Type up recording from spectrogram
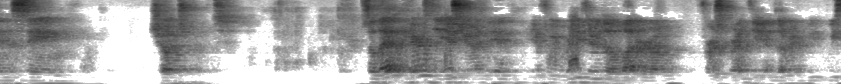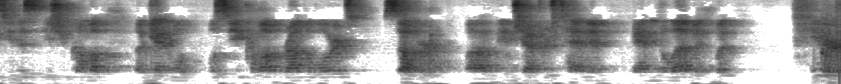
and the same judgment. So that here's the issue, and if we read through the letter of First Corinthians, I mean, we, we see this issue come up again. We'll, we'll see it come up around the Lord's Supper uh, in chapters 10 and, and 11. But here,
